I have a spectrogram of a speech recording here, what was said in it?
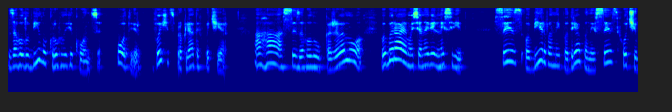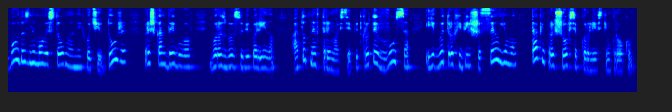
заголубіло кругле віконце, отвір, вихід з проклятих печер. Ага, сиза голубка, живемо, вибираємося на вільний світ. Сиз, обірваний, подряпаний сиз, хоч і був до знемоги стомлений, хоч і дуже пришкандибував, бо розбив собі коліно, а тут не втримався, підкрутив вуса, і якби трохи більше сил йому, так і пройшовся б королівським кроком,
